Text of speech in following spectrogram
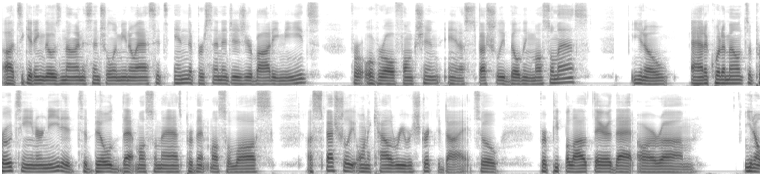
uh, to getting those nine essential amino acids in the percentages your body needs for overall function and especially building muscle mass. You know, adequate amounts of protein are needed to build that muscle mass, prevent muscle loss, especially on a calorie restricted diet. So, for people out there that are, um, you know,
